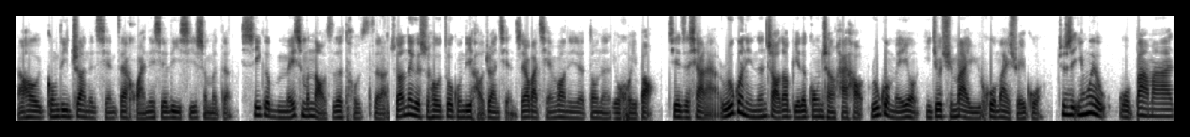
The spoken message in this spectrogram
然后工地赚的钱再还那些利息什么的，是一个没什么脑子的投资了。主要那个时候做工地好赚钱，只要把钱放进去都能有回报。接着下来，如果你能找到别的工程还好，如果没有，你就去卖鱼或卖水果。就是因为我爸妈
